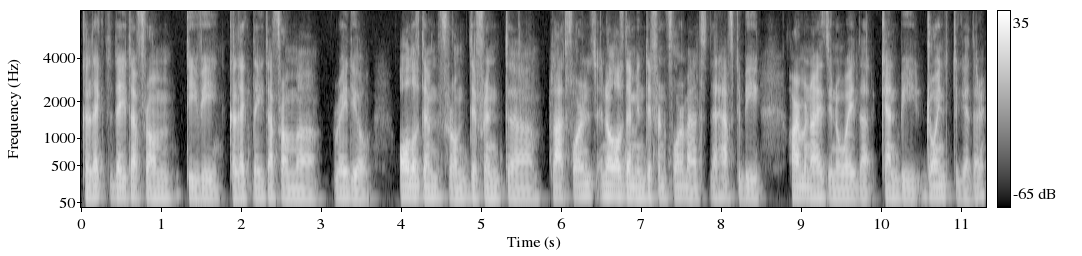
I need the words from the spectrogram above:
collect data from TV, collect data from uh, radio, all of them from different uh, platforms, and all of them in different formats that have to be harmonized in a way that can be joined together.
